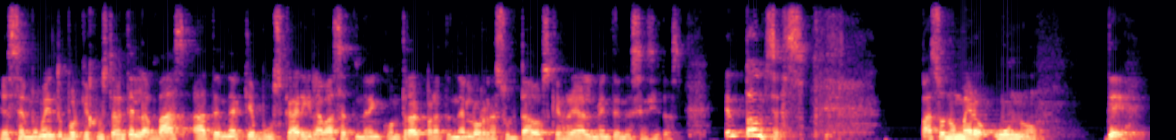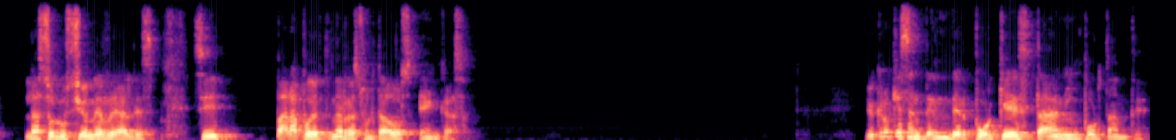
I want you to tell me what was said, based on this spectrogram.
es el momento porque justamente la vas a tener que buscar y la vas a tener que encontrar para tener los resultados que realmente necesitas. Entonces, paso número uno de las soluciones reales, ¿sí? Para poder tener resultados en casa. Yo creo que es entender por qué es tan importante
